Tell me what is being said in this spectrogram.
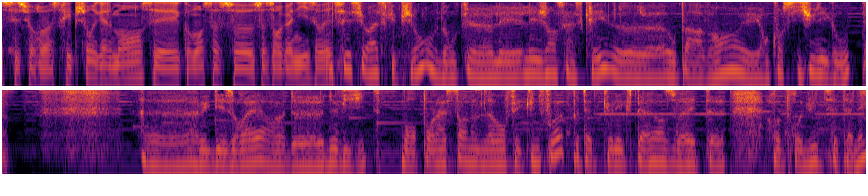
c'est sur inscription également. C'est comment ça se ça s'organise ouais. C'est sur inscription, donc euh, les, les, gens s'inscrivent euh, auparavant et on constitue des groupes euh, avec des horaires de, de visite. Bon, pour l'instant, nous ne l'avons fait qu'une fois. Peut-être que l'expérience va être reproduite cette année.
